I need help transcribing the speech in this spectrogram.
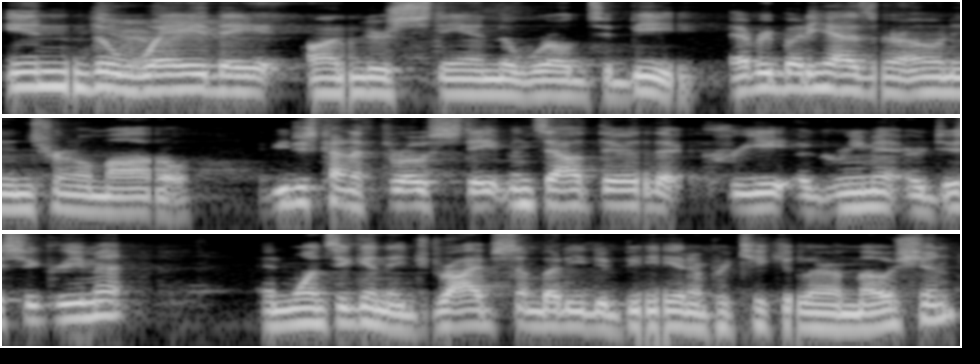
in the way they understand the world to be. Everybody has their own internal model. If you just kind of throw statements out there that create agreement or disagreement, and once again, they drive somebody to be in a particular emotion,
